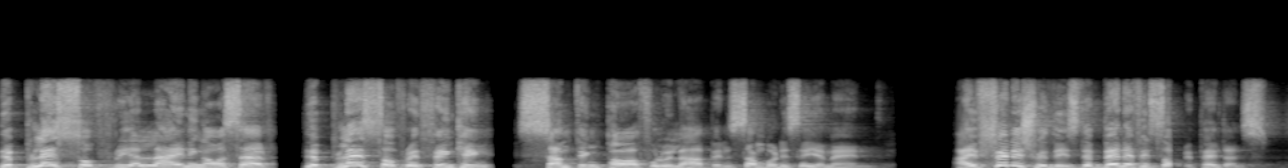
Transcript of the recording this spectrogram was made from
the place of realigning ourselves, the place of rethinking, something powerful will happen. Somebody say amen. I finish with this, the benefits of repentance.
